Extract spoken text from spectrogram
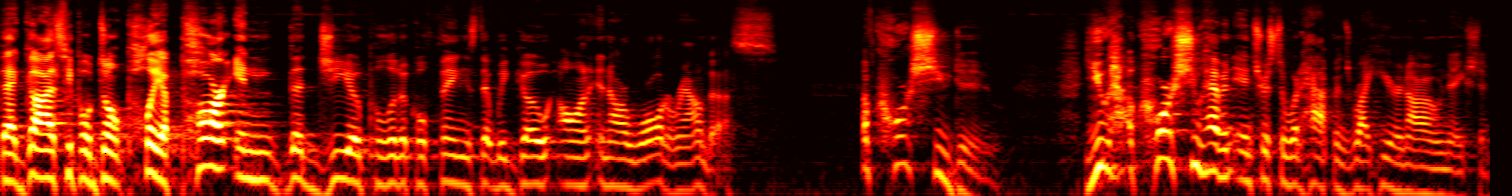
that God's people don't play a part in the geopolitical things that we go on in our world around us. Of course you do. You, of course, you have an interest in what happens right here in our own nation.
